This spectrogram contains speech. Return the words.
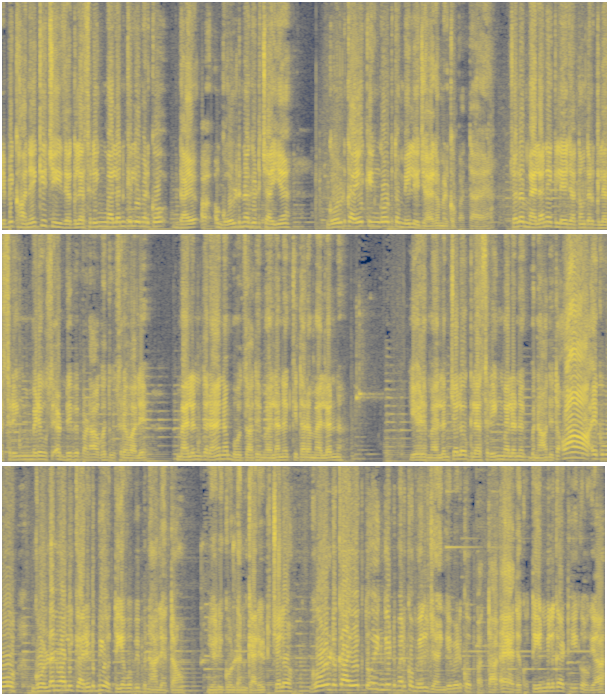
ये भी खाने की चीज़ है ग्लेसरिंग मेलन के लिए मेरे को गोल्ड नगेट चाहिए। गोल्ड का एक इंगोट तो मिल ही जाएगा, मेरे को पता है। चलो मेलन एक ले जाता हूँ, उधर ग्लेसरिंग मेरे उस अड्डे पे पड़ा होगा दूसरे वाले। मेलन इधर है ना, बहुत ज़्यादा मेलन है, किधर है मेलन? ये मेलन, चलो ग्लेसरिंग मेलन एक बना देता हूँ। हाँ एक वो गोल्डन वाली कैरेट भी होती है, वो भी बना लेता हूँ। ये गोल्डन कैरेट चलो। गोल्ड का एक तो इंगिट मेरे को मिल जाएँगे, मेरे को पता है। देखो, तीन मिल गए, ठीक हो गया।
